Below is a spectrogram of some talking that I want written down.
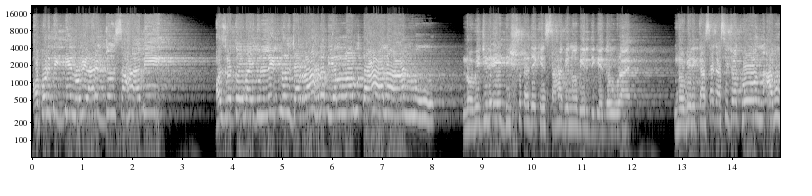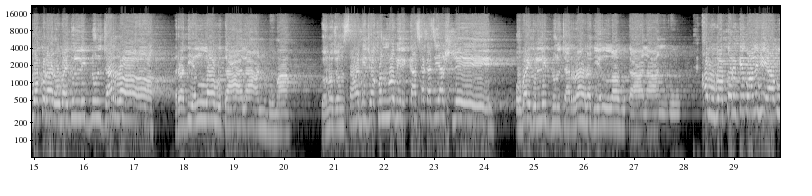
অপর দিক দিয়ে নবীর আরেকজন সাহাবী জাররাহ আনহু নবীজির এই দৃশ্যটা দেখে সাহাবী নবীর দিকে দৌড়ায়। নবীর কাছাকাছি যখন আবু বকর আর ওবাইদুল্লাহ ইবনুল জাররাহ রাদিয়াল্লাহু তাআলা আনহুমা দনজন সাহাবী যখন নবীর কাছাকাছি আসলেন ওবাইদুল্লাহ ইবনুল জাররাহ রাদিয়াল্লাহু তাআলা আনহু, আবু বকরকে বলে, হে আবু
